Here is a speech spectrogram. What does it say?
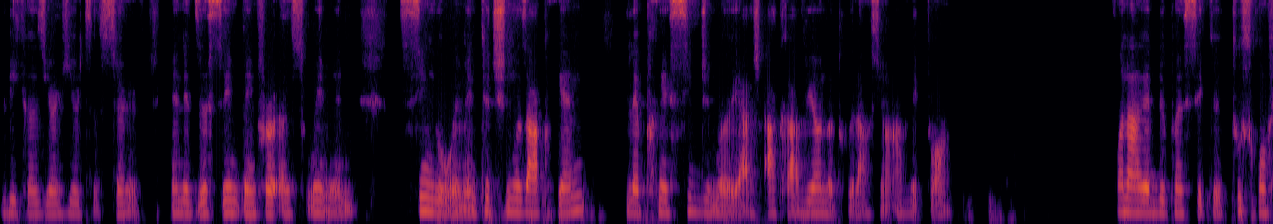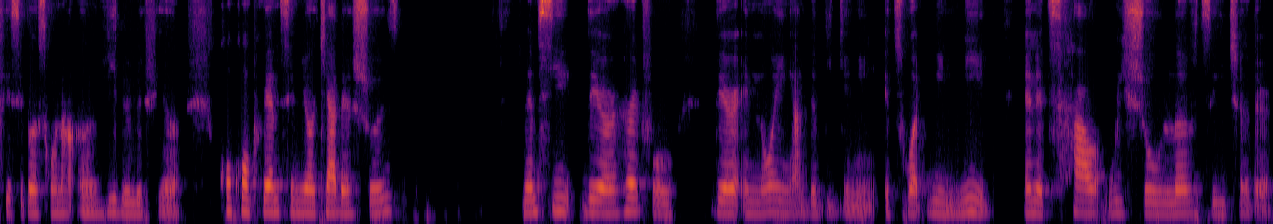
because you're here to serve. And it's the same thing for us women, single women, que tu nous apprennes les principes du mariage à travers notre relation avec toi. Qu'on arrête de penser que tout ce qu'on fait, c'est parce qu'on a envie de le faire. Qu'on comprenne, Seigneur, qu'il y a des choses, même si they are hurtful, they are annoying at the beginning, it's what we need. And it's how we show love to each other.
